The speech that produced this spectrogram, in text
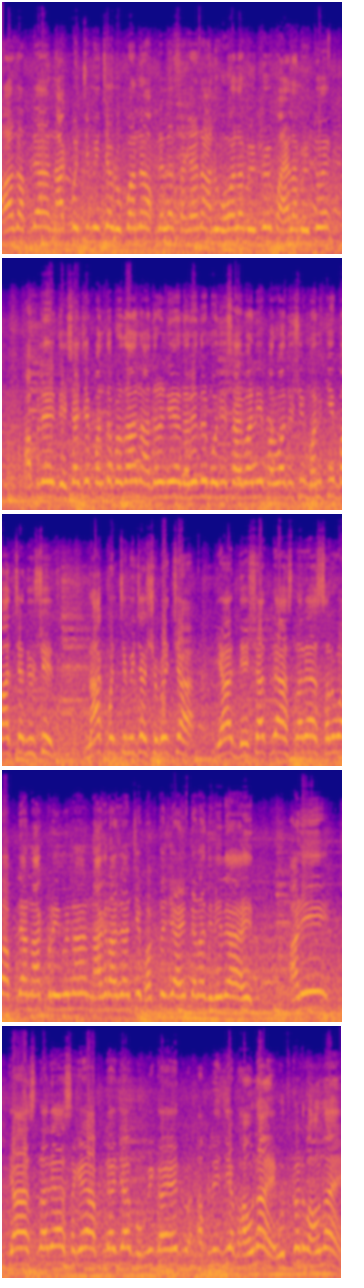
आज आपल्या नागपंचमीच्या रूपानं आपल्याला सगळ्यांना अनुभवायला मिळतो आहे पाहायला मिळतो आहे आपले देशाचे पंतप्रधान आदरणीय नरेंद्र मोदी साहेबांनी परवा दिवशी मन की बातच्या दिवशीच नागपंचमीच्या शुभेच्छा या देशातल्या असणाऱ्या सर्व आपल्या नागप्रेमींना नागराजांचे भक्त जे आहेत त्यांना दिलेल्या आहेत. आणि त्या असणाऱ्या सगळ्या आपल्या ज्या भूमिका आहेत आपली जी भावना आहे उत्कट भावना आहे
